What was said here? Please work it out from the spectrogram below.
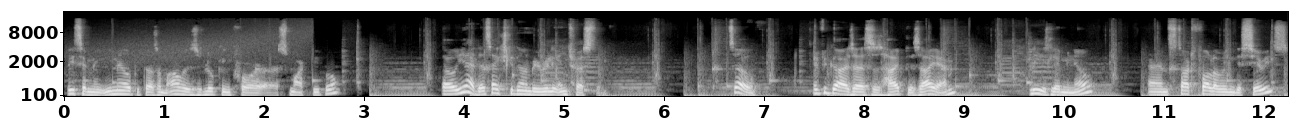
please send me an email because I'm always looking for uh, smart people. So yeah, that's actually going to be really interesting. So, if you guys are as hyped as I am, please let me know and start following the series.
